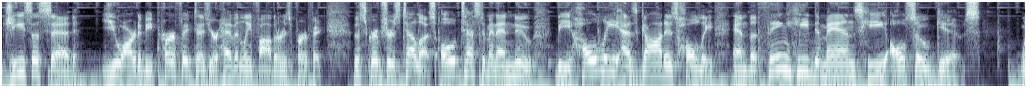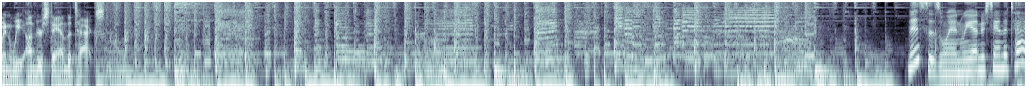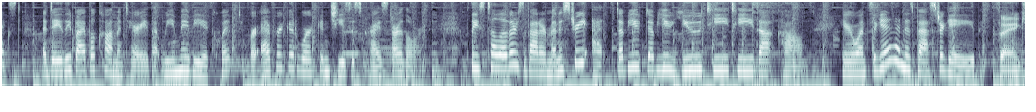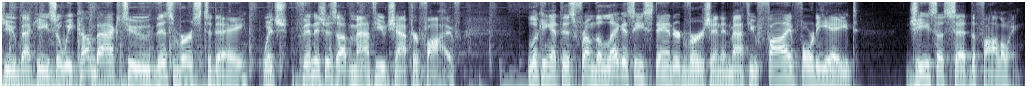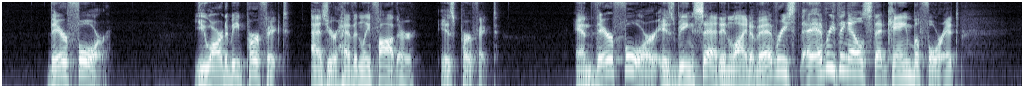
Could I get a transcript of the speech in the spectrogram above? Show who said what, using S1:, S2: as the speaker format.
S1: Jesus said, You are to be perfect as your heavenly Father is perfect. The scriptures tell us, Old Testament and New, be holy as God is holy, and the thing he demands, he also gives. When we understand the text.
S2: This is When We Understand the Text, a daily Bible commentary that we may be equipped for every good work in Jesus Christ our Lord. Please tell others about our ministry at wwutt.com. Here once again is Pastor Gabe.
S1: Thank you, Becky. So we come back to this verse today, which finishes up Matthew chapter 5. Looking at this from the Legacy Standard Version in Matthew 5:48, Jesus said the following: Therefore, you are to be perfect as your heavenly Father is perfect. And therefore is being said in light of every everything else that came before it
